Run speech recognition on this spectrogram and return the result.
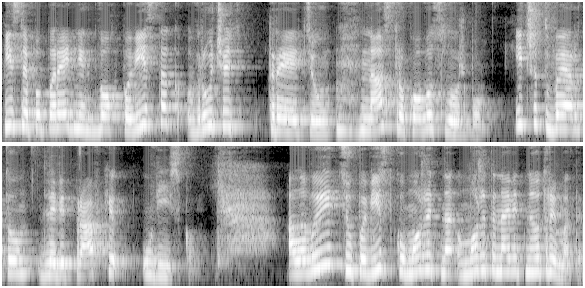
Після попередніх двох повісток вручать третю на строкову службу і четверту для відправки у військо. Але ви цю повістку можете, навіть не отримати.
